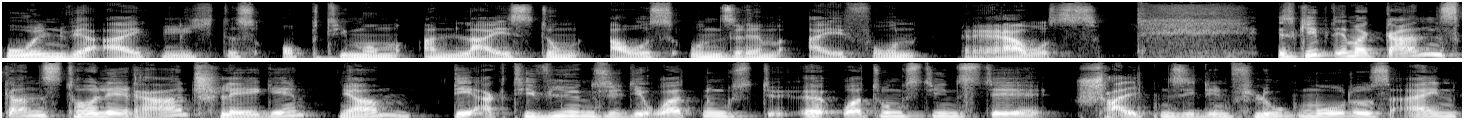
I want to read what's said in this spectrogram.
holen wir eigentlich das Optimum an Leistung aus unserem iPhone raus? Es gibt immer ganz, ganz tolle Ratschläge. Ja, deaktivieren Sie die Ordnungs äh, Ortungsdienste, schalten Sie den Flugmodus ein.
